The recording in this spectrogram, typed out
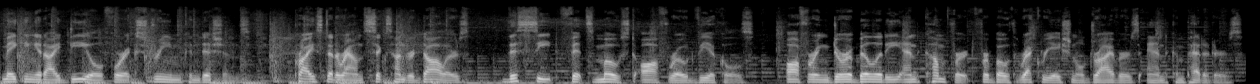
making it ideal for extreme conditions. Priced at around $600, this seat fits most off-road vehicles, offering durability and comfort for both recreational drivers and competitors.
